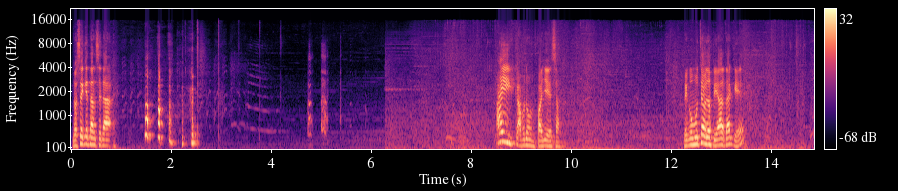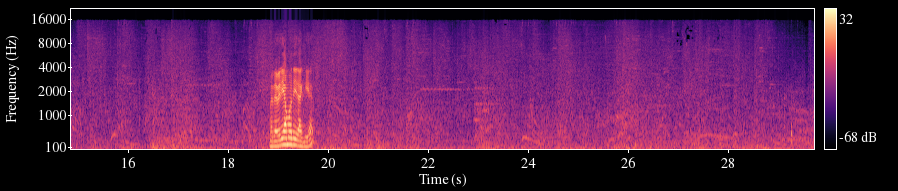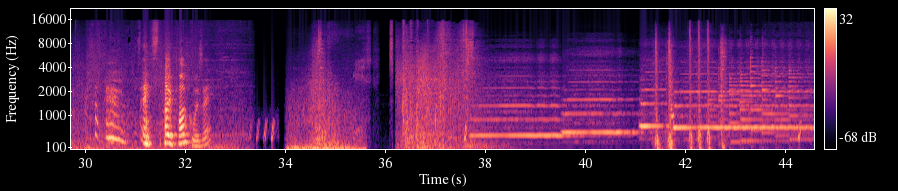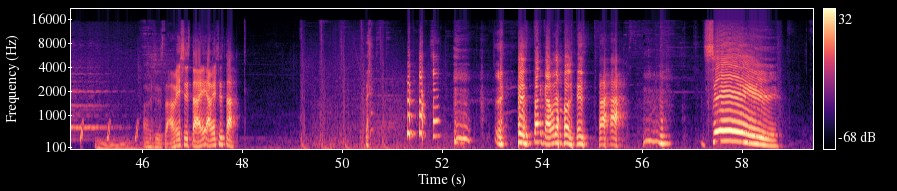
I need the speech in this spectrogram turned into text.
No sé qué tal será. ¡Ay, cabrón! Fallé esa. Tengo mucha velocidad de ataque, ¿eh? Me debería morir aquí, ¿eh? Focus, ¿eh? A ver si está, a ver si está, ¿eh? A ver si está. está, cabrón, está. ¡Sí!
